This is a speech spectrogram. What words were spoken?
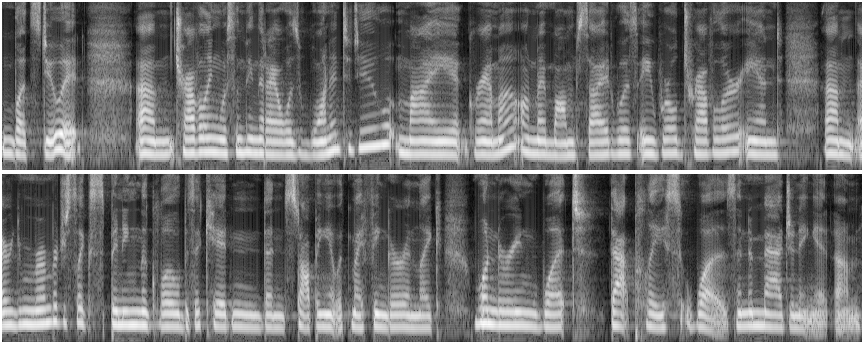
let's do it. Um, traveling was something that I always wanted to do. My grandma on my mom's side was a world traveler. And um, I remember just like spinning the globe as a kid and then stopping it with my finger and like wondering what that place was and imagining it. Um,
